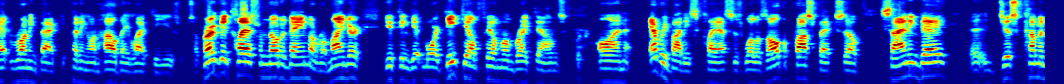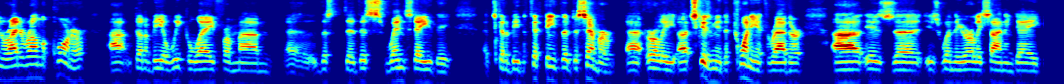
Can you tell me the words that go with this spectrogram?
at running back, depending on how they like to use them. So, very good class from Notre Dame. A reminder you can get more detailed film room breakdowns on everybody's class as well as all the prospects. So, signing day uh, just coming right around the corner. uh, going to be a week away from um, uh, this this Wednesday. The it's going to be the 15th of December, uh, early. Uh, excuse me, the 20th rather uh, is uh, is when the early signing day.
